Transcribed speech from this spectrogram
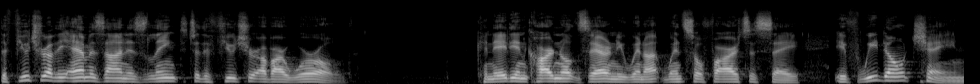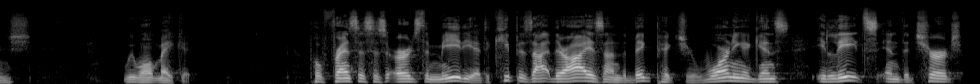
The future of the Amazon is linked to the future of our world. Canadian Cardinal Czerny went, up, went so far as to say, if we don't change, we won't make it. Pope Francis has urged the media to keep his, their eyes on the big picture, warning against elites in the church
